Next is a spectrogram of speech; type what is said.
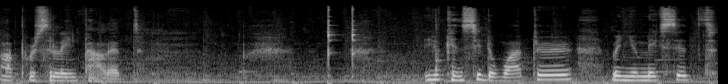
uh, porcelain palette. You can see the water when you mix it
